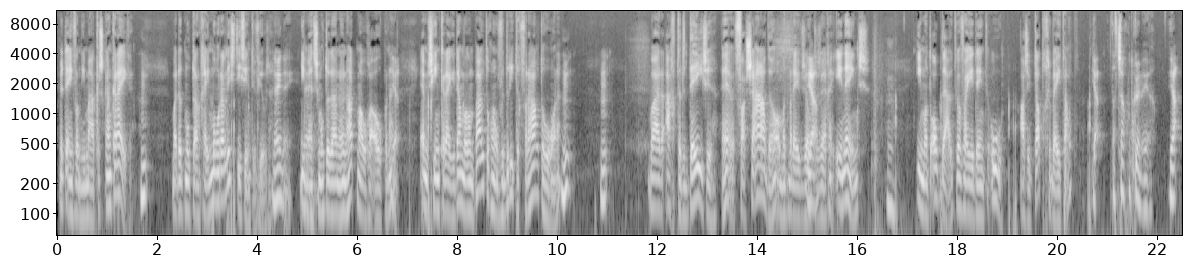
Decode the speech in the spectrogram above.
met een van die makers kan krijgen. Maar dat moet dan geen moralistisch interview zijn. Nee, nee. Die nee. mensen moeten dan hun hart mogen openen. Ja. En misschien krijg je dan wel een buitengewoon verdrietig verhaal te horen. Hm. Hm. Waar achter deze hè, façade, om het maar even zo Ja. te zeggen, ineens iemand opduikt waarvan je denkt: oeh, als ik dat geweten had. Ja, dat zou goed kunnen, ja. ja.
